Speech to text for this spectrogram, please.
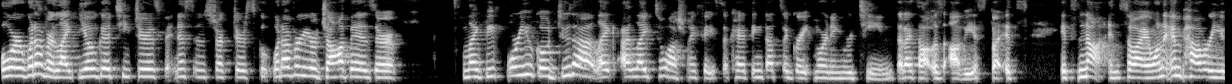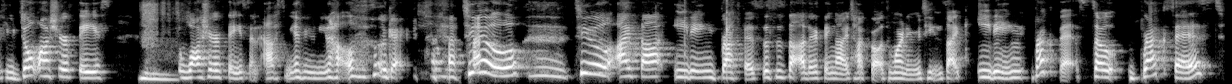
or whatever, like yoga teachers, fitness instructors, school, whatever your job is, or like before you go do that like i like to wash my face okay? I think that's a great morning routine that i thought was obvious but it's it's not. And so i want to empower you if you don't wash your face wash your face and ask me if you need help okay? Two two i thought eating breakfast this is the other thing i talk about with morning routines like eating breakfast. So breakfast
